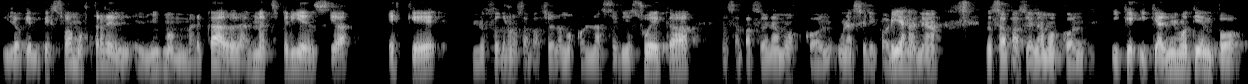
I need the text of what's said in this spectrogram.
Y lo que empezó a mostrar el, el mismo mercado, la misma experiencia, es que nosotros nos apasionamos con una serie sueca, nos apasionamos con una serie coreana, nos apasionamos con... y que, y que al mismo tiempo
